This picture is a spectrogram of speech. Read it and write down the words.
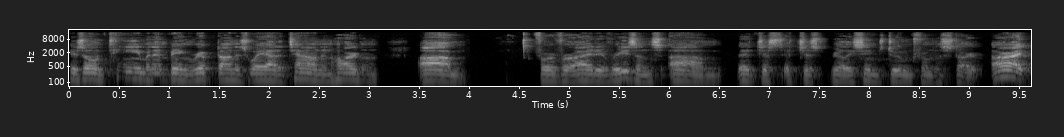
his own team and then being ripped on his way out of town and Harden um, for a variety of reasons, um, it just it just really seems doomed from the start. All right,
